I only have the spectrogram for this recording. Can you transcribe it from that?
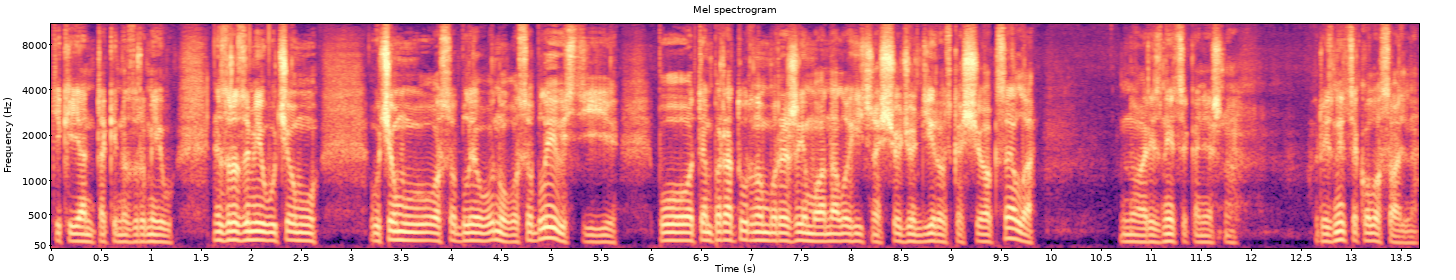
тільки я так і не зрозумів, не зрозумів, у чому, у чому особливо, ну, особливість її. По температурному режиму аналогічно, що Джондіровська, що Аксела. Ну, а різниця, звісно, різниця колосальна.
